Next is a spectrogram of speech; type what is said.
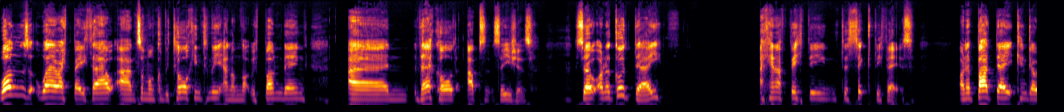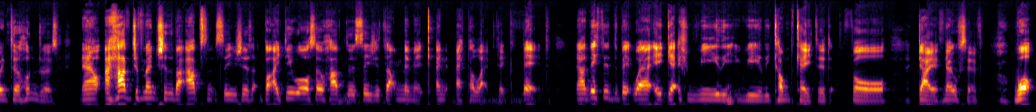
Ones where I space out and someone could be talking to me and I'm not responding, and they're called absent seizures. So on a good day, I can have 15 to 60 fits. On a bad day, it can go into hundreds. Now, I have just mentioned about absent seizures, but I do also have the seizures that mimic an epileptic fit. Now, this is the bit where it gets really, really complicated for diagnosis. What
